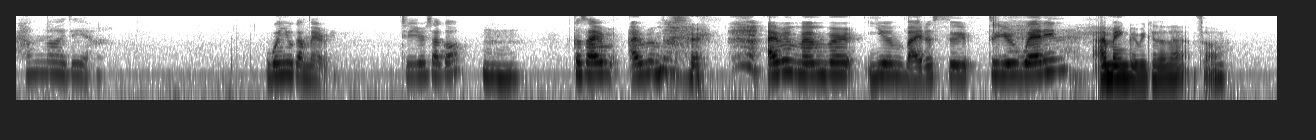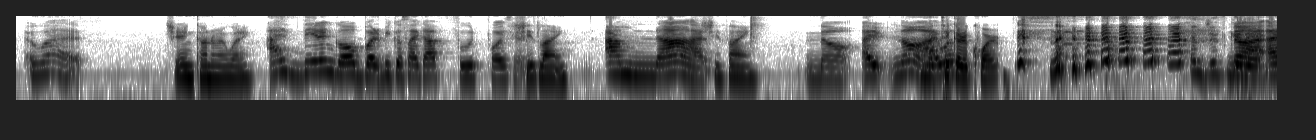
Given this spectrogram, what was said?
I have no idea. When you got married? Two years ago? Mm-hmm. Because I, I remember, I remember you invited us to to your wedding. I'm angry because of that, so What? she didn't come to my wedding. I didn't go, but because I got food poisoning. She's lying. I'm not. She's lying. No, I no. I'm I take was, her to court. I'm just kidding. No, I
